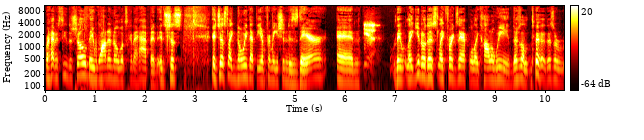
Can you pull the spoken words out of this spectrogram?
or haven't seen the show. They want to know what's going to happen. It's just, it's just like knowing that the information is there, and Yeah. they like you know there's like for example like Halloween. There's a there's a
